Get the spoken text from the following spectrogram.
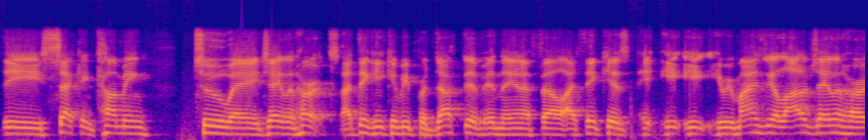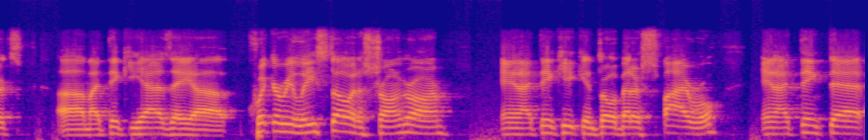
the second coming to a Jalen Hurts. I think he can be productive in the NFL. I think his he he, he reminds me a lot of Jalen Hurts. Um, I think he has a uh, quicker release though and a stronger arm, and I think he can throw a better spiral. And I think that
